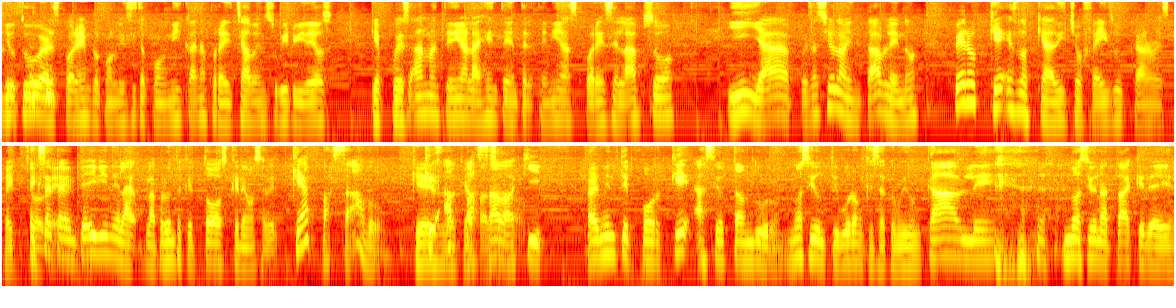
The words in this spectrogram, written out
youtubers, por ejemplo, con Luisito Comunica, han aprovechado en subir videos que pues han mantenido a la gente entretenidas por ese lapso y ya pues ha sido lamentable, ¿no? Pero ¿qué es lo que ha dicho Facebook al respecto? Exactamente, ahí viene la, pregunta que todos queremos saber. ¿Qué ha pasado? ¿Qué, es ha, lo que pasado ha pasado aquí? Realmente, ¿por qué ha sido tan duro? No ha sido un tiburón que se ha comido un cable, no ha sido un ataque de,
